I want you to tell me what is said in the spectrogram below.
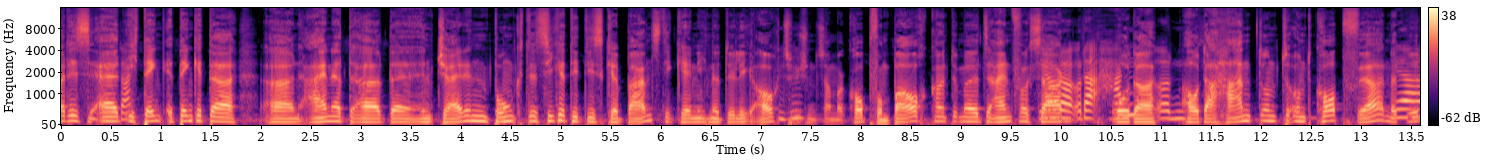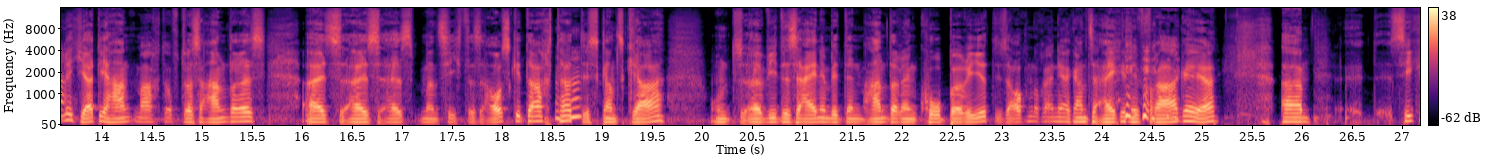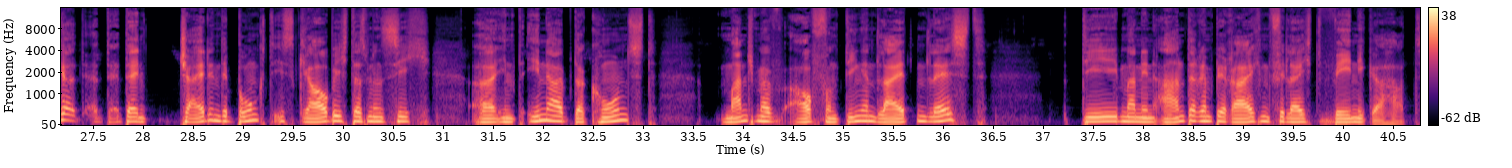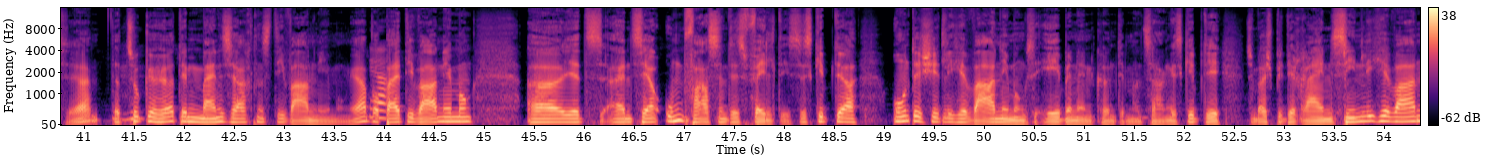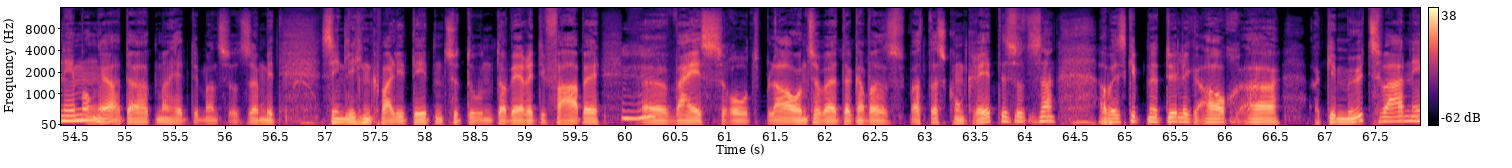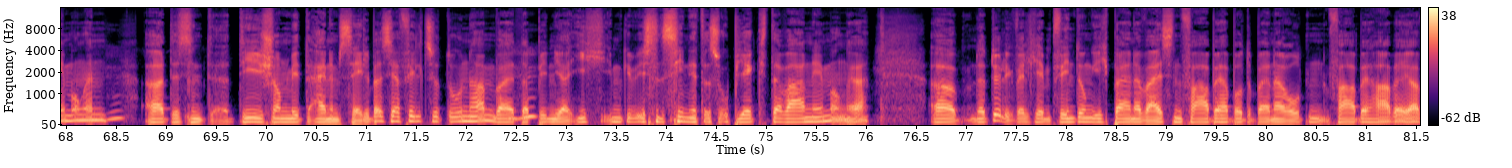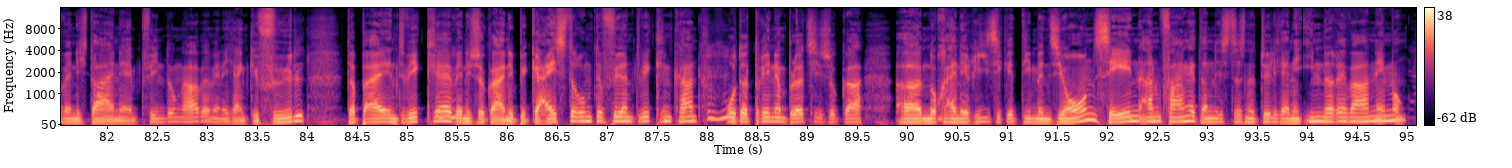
Aber das, äh, ich denk, denke, da äh, einer der, der, entscheidenden Punkte, sicher die Diskrepanz, die kenne ich natürlich auch mhm. zwischen sagen wir, Kopf und Bauch, könnte man jetzt einfach sagen. Ja, oder, oder Hand oder, und, oder Hand und, und Kopf, ja, natürlich. Ja. ja. die Hand macht oft was anderes, als, als, als man sich das ausgedacht hat, mhm. ist ganz klar. Und äh, wie das eine mit dem anderen kooperiert, ist auch noch eine ganz eigene Frage. ja. Ähm, sicher, der entscheidende Punkt ist, glaube ich, dass man sich äh, in, innerhalb der Kunst manchmal auch von Dingen leiten lässt, die man in anderen Bereichen vielleicht weniger hat. Ja? Dazu mhm. gehört eben meines Erachtens die Wahrnehmung. Ja? ja. Wobei die Wahrnehmung äh, jetzt ein sehr umfassendes Feld ist. Es gibt ja unterschiedliche Wahrnehmungsebenen, könnte man sagen. Es gibt die, zum Beispiel die rein sinnliche Wahrnehmung, ja, da hat man, hätte man sozusagen mit sinnlichen Qualitäten zu tun, da wäre die Farbe mhm. äh, weiß, rot, blau und so weiter, was, was das Konkrete sozusagen. Aber es gibt natürlich auch äh, Gemütswahrnehmungen, mhm. äh, das sind äh, die schon mit einem selber sehr viel zu tun haben, weil mhm. da bin ja ich im gewissen Sinne das Objekt der Wahrnehmung, ja. Äh, natürlich, welche Empfindung ich bei einer weißen Farbe habe oder bei einer roten Farbe habe, ja, wenn ich da eine Empfindung habe, wenn ich ein Gefühl dabei entwickle, mhm. wenn ich sogar eine Begeisterung dafür entwickeln kann mhm. oder drinnen plötzlich sogar äh, noch eine riesige Dimension sehen anfange, dann ist das natürlich eine innere Wahrnehmung.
